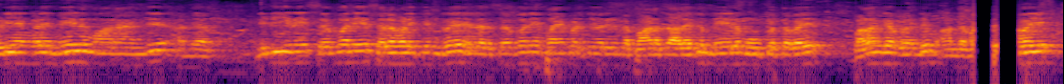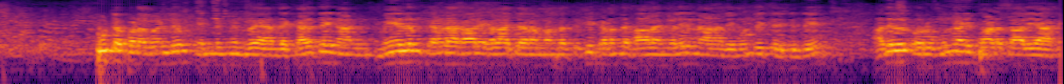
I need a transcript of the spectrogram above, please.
விடயங்களை மேலும் ஆராய்ந்து அந்த நிதியினை செவ்வனே செலவழிக்கின்ற அல்லது செவ்வனே பயன்படுத்தி வருகின்ற பாடசாலைக்கு மேலும் ஊக்கத்தொகை வழங்க வேண்டும். அந்த கூட்டப்பட வேண்டும் என்கின்ற அந்த கருத்தை நான் மேலும் கனடா கால கலாச்சார மன்றத்துக்கு கடந்த காலங்களில் நான் அதை முன்வைத்திருக்கின்றேன். அதில் ஒரு முன்னணி பாடசாலையாக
